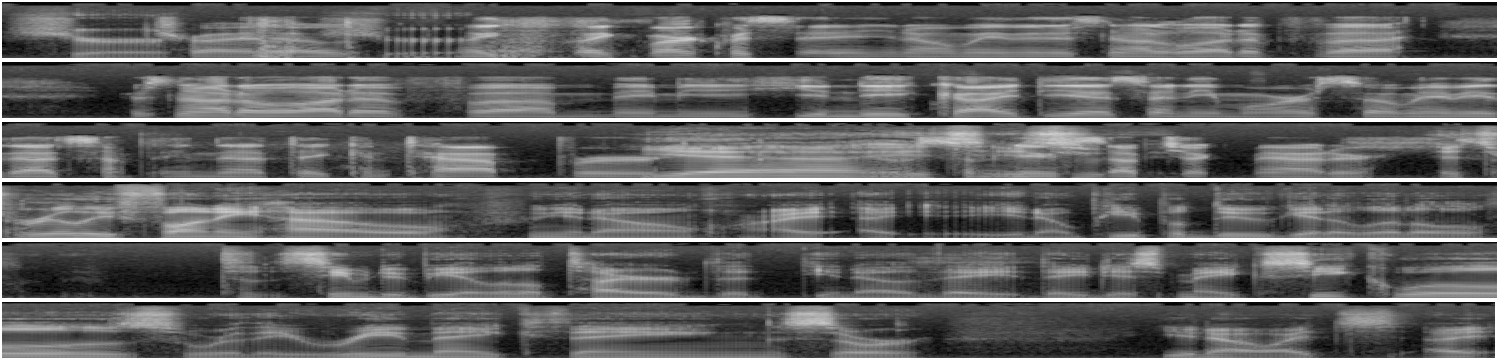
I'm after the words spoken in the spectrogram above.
sure, try it out. sure. Like like Mark was saying, you know, maybe there's not a lot of uh, there's not a lot of um, maybe unique ideas anymore. So maybe that's something that they can tap for Yeah, you know, it's some new subject matter. it's So, really funny how you know I, I you know people do get a little t- seem to be a little tired that you know they they just make sequels or they remake things or you know it's I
